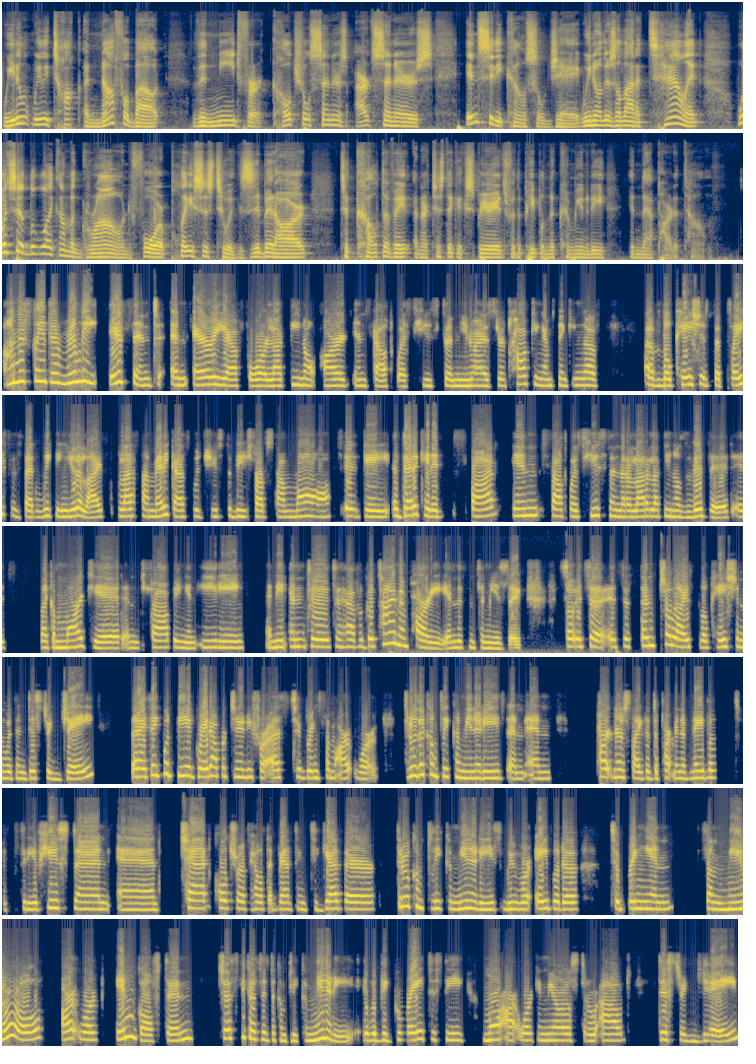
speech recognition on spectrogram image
we don't really talk enough about the need for cultural centers, art centers, in City Council, Jay, we know there's a lot of talent. What's it look like on the ground for places to exhibit art, to cultivate an artistic experience for the people in the community in that part of town? Honestly, there really isn't an area for Latino art in Southwest Houston. You know, as you're talking, I'm thinking of of locations, the places that we can utilize. Plaza Americas, which used to be Sharpstown Mall, is a, a dedicated spot in Southwest Houston that a lot of Latinos visit. It's like a market and shopping and eating and even to, to have a good time and party and listen to music. So it's a it's a centralized location within District J that I think would be a great opportunity for us to bring some artwork through the complete communities and and partners like the Department of Neighborhoods, the City of Houston, and Chat Culture of Health Advancing Together. Through complete communities, we were able to to bring in some mural artwork in Gulfton just because it's a complete community. It would be great to see more artwork and murals throughout District J.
